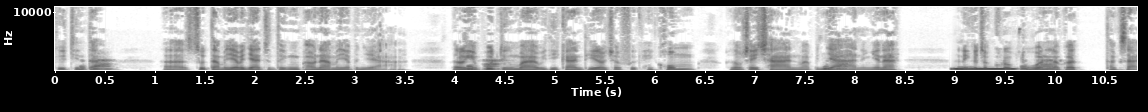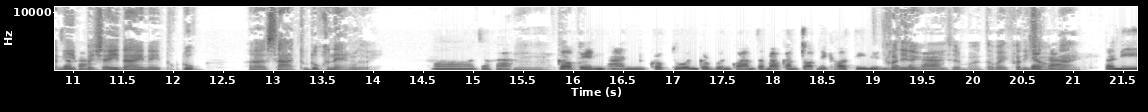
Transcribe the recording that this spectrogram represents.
คือจินตะสุตตามยปัญญาจนถึงภาวนามยปัญญา เรายังพูดถึงว่าวิธีการที่เราจะฝึกให้คม ก็ต้องใช้ฌานมาเป็นญาณอย่างเงี้ยนะอันนี้ก็จะครบถ้วนแล้วก็ทักษะนี้ไปใช้ได้ในทุกๆศาสตร์ทุกๆแขนงเลยอ๋อเจ้าค่ะ ก็เป็นอันครบถ้วนกระบวนความสำหรับคำตอบในข้อที่หนึ่งข้อที่หนึ่งนี้ใช่ไหมต่อไปข้อที่สองได้ ตอนนี้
